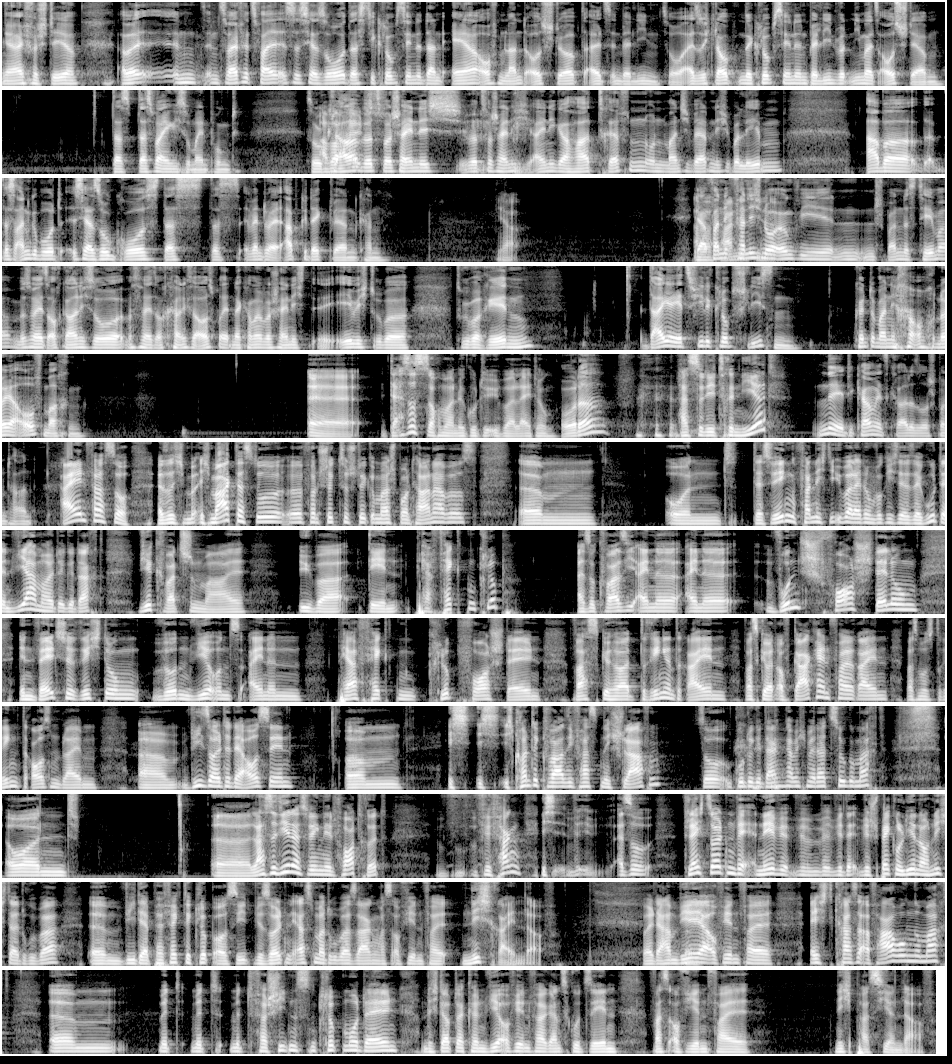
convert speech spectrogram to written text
Ja, ich verstehe. Aber im, im Zweifelsfall ist es ja so, dass die Clubszene dann eher auf dem Land ausstirbt als in Berlin. So, also ich glaube, eine Clubszene in Berlin wird niemals aussterben. Das, das war eigentlich so mein Punkt. So Aber klar halt- wird's wahrscheinlich, wird's wahrscheinlich einige hart treffen und manche werden nicht überleben. Aber das Angebot ist ja so groß, dass das eventuell abgedeckt werden kann. Ja. Ja, fand, fand ich nur irgendwie ein, ein spannendes Thema. Müssen wir jetzt auch gar nicht so, müssen wir jetzt auch gar nicht so ausbreiten. Da kann man wahrscheinlich äh, ewig drüber, drüber reden. Da ja jetzt viele Clubs schließen, könnte man ja auch neue aufmachen, Äh, das ist doch mal eine gute Überleitung. oder? Hast du die trainiert? Nee, die kam jetzt gerade so spontan. Einfach so. Also ich, ich mag, dass du äh, von Stück zu Stück immer spontaner wirst. Ähm, und deswegen fand ich die Überleitung wirklich sehr, sehr gut, denn wir haben heute gedacht, wir quatschen mal über den perfekten Club. Also quasi eine, eine Wunschvorstellung, in welche Richtung würden wir uns einen perfekten Club vorstellen? Was gehört dringend rein? Was gehört auf gar keinen Fall rein? Was muss dringend draußen bleiben? Ähm, wie sollte der aussehen? Ähm, ich, ich, ich konnte quasi fast nicht schlafen. So gute Gedanken habe ich mir dazu gemacht. Und äh, lasse dir deswegen den Vortritt. Wir fangen, ich, also vielleicht sollten wir, nee, wir, wir, wir, wir spekulieren noch nicht darüber, ähm, wie der perfekte Club aussieht. Wir sollten erstmal drüber sagen, was auf jeden Fall nicht rein darf. Weil da haben wir ja auf jeden Fall echt krasse Erfahrungen gemacht ähm, mit, mit, mit verschiedensten Clubmodellen. Und ich glaube, da können wir auf jeden Fall ganz gut sehen, was auf jeden Fall nicht passieren darf.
